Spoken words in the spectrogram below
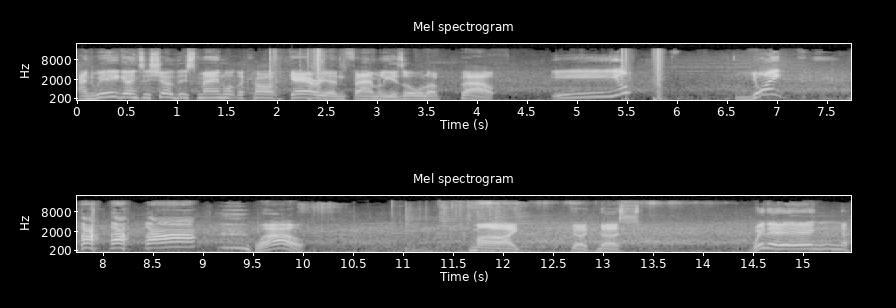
And we're going to show this man what the Targaryen family is all about. Yup! Yoink! Ha ha ha! Wow! My goodness. Winning!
